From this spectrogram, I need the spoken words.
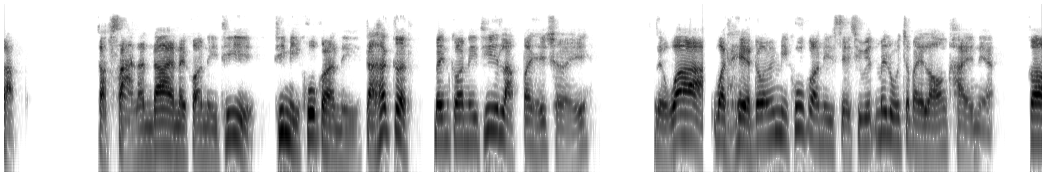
กับกับศาลนั้นได้ในกรณีที่ที่มีคู่กรณี แต่ถ้าเกิดเป็นกรณีที่หลับไปเฉยๆหรือว่าอุบัติเหตุโดยไม่มีคู่กรณีเสียชีวิตไม่รู้จะไปร้องใครเนี่ย ก็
